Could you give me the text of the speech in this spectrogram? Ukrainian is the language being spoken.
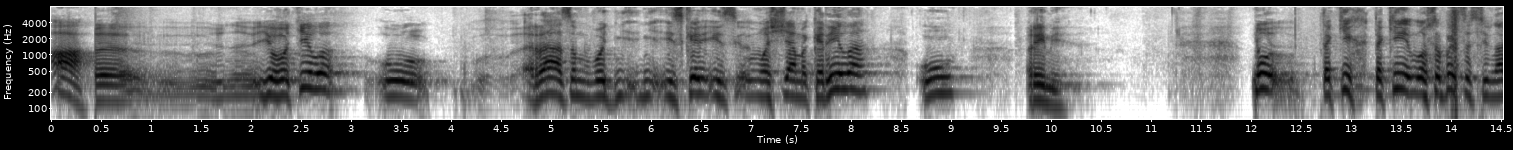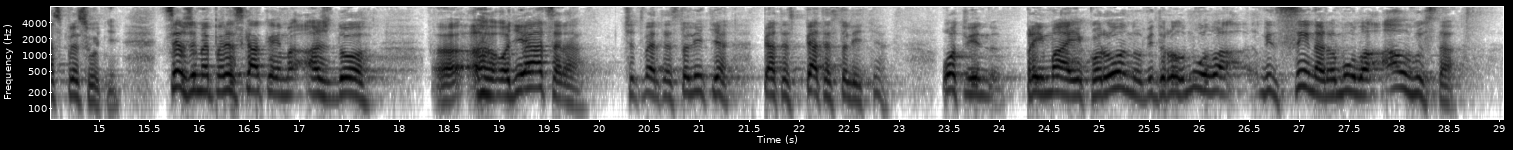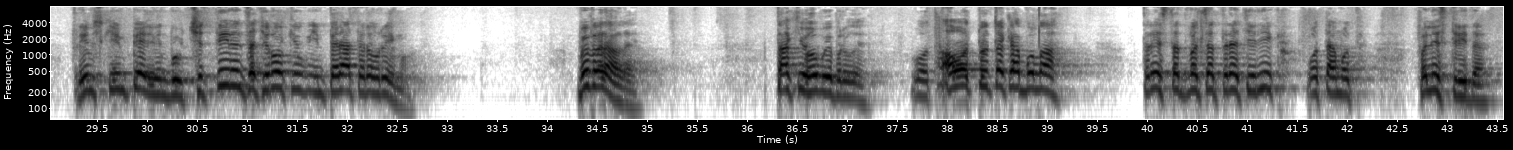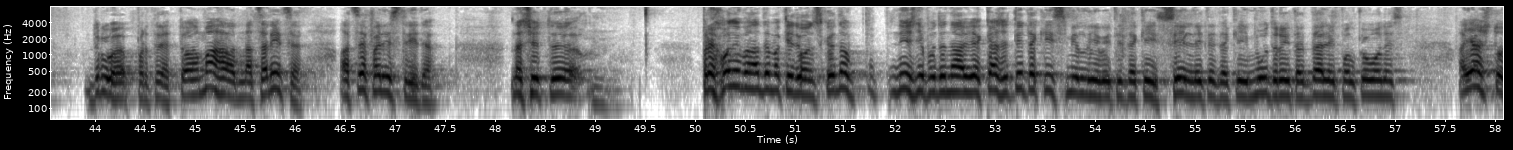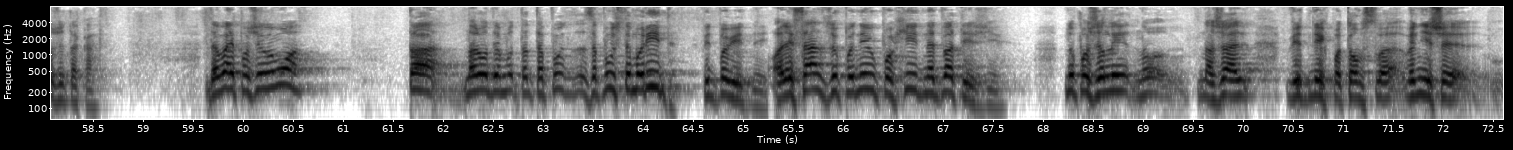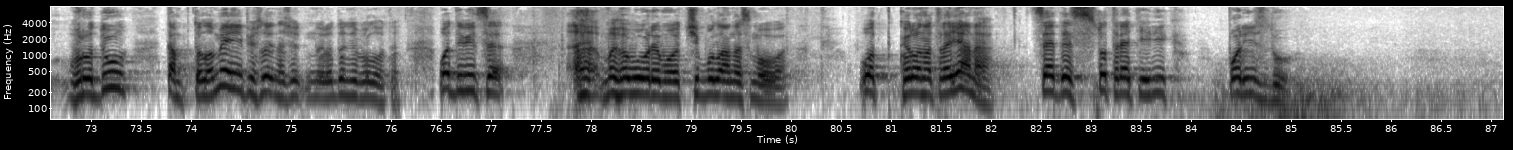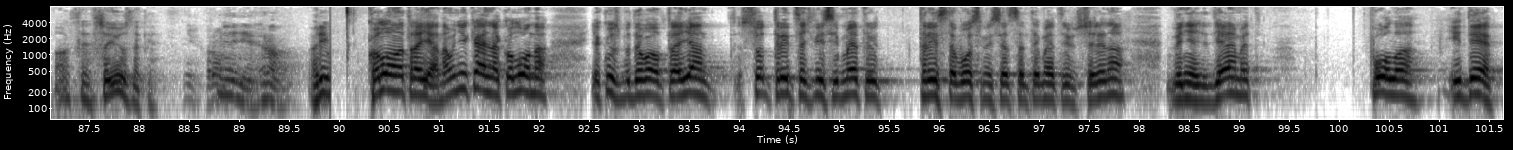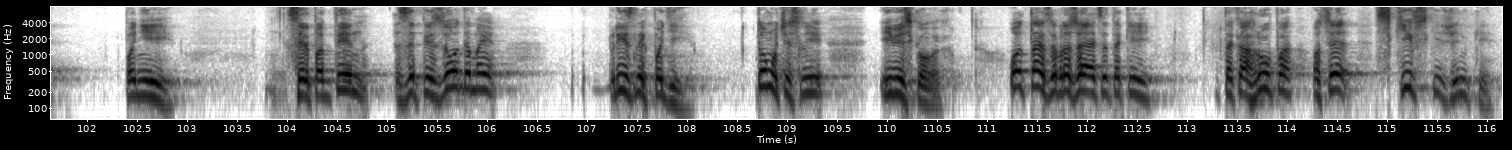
А е, його тіло у, разом в одні, із, із мощами Кирила у Римі. Ну, таких, такі особистості в нас присутні. Це вже ми перескакуємо аж до е, Одіацера, 4 століття, 5, 5 століття. От він приймає корону від Ромула, від сина Ромула Августа Римської імперії. Він був 14 років імператором Риму. Вибирали. Так його вибрали. От. А от тут така була 323 рік, от там от Фалістріда, друга портрет. То Амага, одна цариця, а це Фалістріда. Значить, е, приходить вона до Македонської, вона в Нижній Подинав'я каже, ти такий сміливий, ти такий сильний, ти такий мудрий і так далі, полководець. А я ж теж така. Давай поживемо та народимо та, та запустимо рід відповідний. Олександр зупинив похід на два тижні. Ну, пожили, ну, на жаль, від них потомства, верніше, в роду, там Птоломеї пішли, значить, ну, роду не було. То. От дивіться, ми говоримо, чи була в нас мова. От корона Трояна це десь 103 рік по різду. А це союзники. Ні, ні, грам. Грім. Колона Трояна. Унікальна колона, яку збудував Троян 38 метрів 380 сантиметрів ширина, вині діаметр. Пола іде по ній серпантин з епізодами різних подій, в тому числі і військових. От так зображається такий, така група. Оце скіфські жінки.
